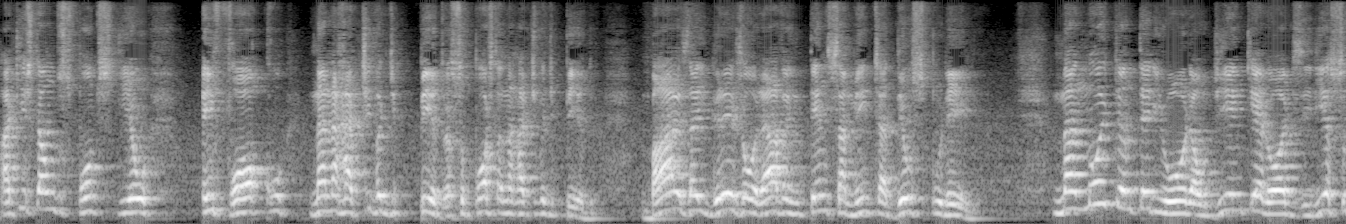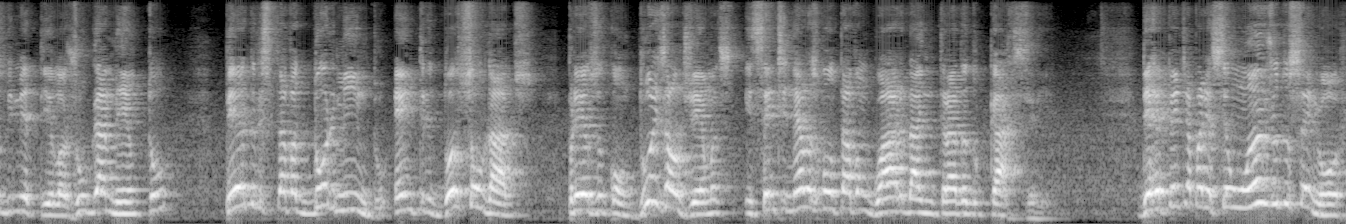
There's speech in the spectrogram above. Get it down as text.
aqui está um dos pontos que eu enfoco na narrativa de Pedro, a suposta narrativa de Pedro. Mas a igreja orava intensamente a Deus por ele. Na noite anterior ao dia em que Herodes iria submetê-lo a julgamento, Pedro estava dormindo entre dois soldados preso com duas algemas, e sentinelas montavam guarda à entrada do cárcere. De repente apareceu um anjo do Senhor,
